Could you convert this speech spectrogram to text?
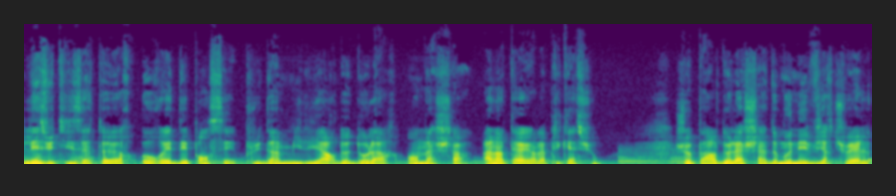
les utilisateurs auraient dépensé plus d'un milliard de dollars en achats à l'intérieur de l'application. Je parle de l'achat de monnaie virtuelle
